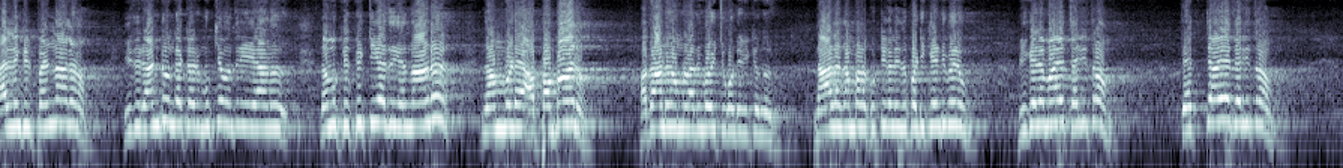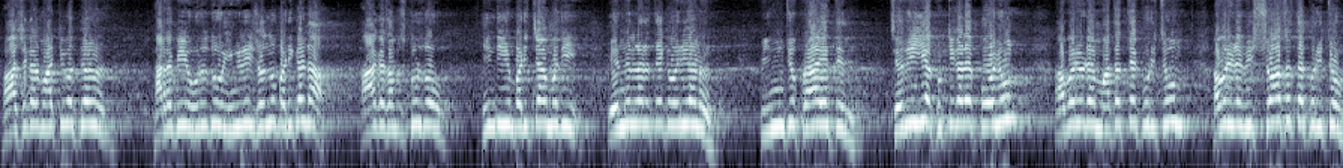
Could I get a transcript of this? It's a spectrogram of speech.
അല്ലെങ്കിൽ പെണ്ണാകണം. ഇത് രണ്ടും കെട്ട ഒരു മുഖ്യമന്ത്രിയാണ് നമുക്ക് കിട്ടിയത് എന്നാണ് നമ്മുടെ അപമാനം. അതാണ് നമ്മൾ അനുഭവിച്ചു കൊണ്ടിരിക്കുന്നത് നാളെ നമ്മളെ കുട്ടികൾ ഇത് പഠിക്കേണ്ടി വരും. വികലമായ ചരിത്രം തെറ്റായ ചരിത്രം. ഭാഷകൾ മാറ്റിവെക്കുകയാണ്. അറബി ഉറുദു ഇംഗ്ലീഷ് ഒന്നും പഠിക്കണ്ട. ആകെ സംസ്കൃതവും ഹിന്ദിയും പഠിച്ചാൽ മതി എന്നുള്ളിടത്തേക്ക് വരികയാണ്. പിഞ്ചു പ്രായത്തിൽ ചെറിയ കുട്ടികളെ പോലും അവരുടെ മതത്തെക്കുറിച്ചും അവരുടെ വിശ്വാസത്തെക്കുറിച്ചും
